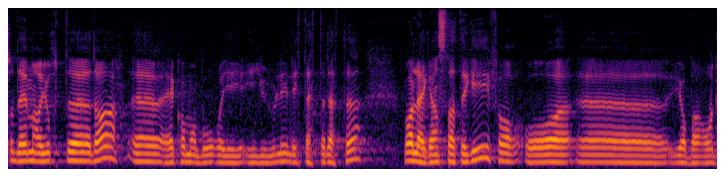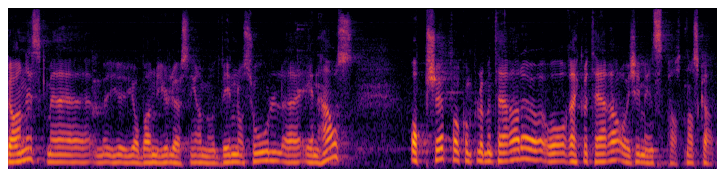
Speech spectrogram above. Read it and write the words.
så, det vi har gjort eh, da, eh, jeg kom om bord i, i, juli litt etter dette, var å legge en strategi for å eh, jobbe organisk med, med jobbe nye løsninger mot vind og sol eh, in-house. Oppkjøp for å komplementere det, og rekruttere, og ikke minst partnerskap.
